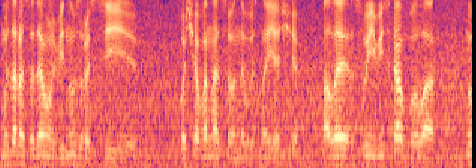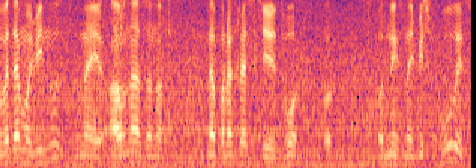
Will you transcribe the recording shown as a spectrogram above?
ми зараз ведемо війну з Росією, хоча вона цього не визнає ще, але свої війська ввела. Ми ведемо війну з нею, а в нас воно на перехресті двох одних з найбільших вулиць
